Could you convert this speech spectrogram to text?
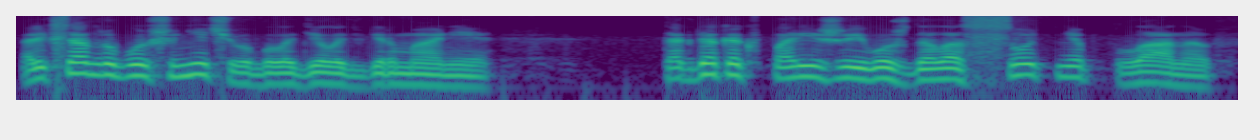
Александру больше нечего было делать в Германии, тогда как в Париже его ждала сотня планов —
